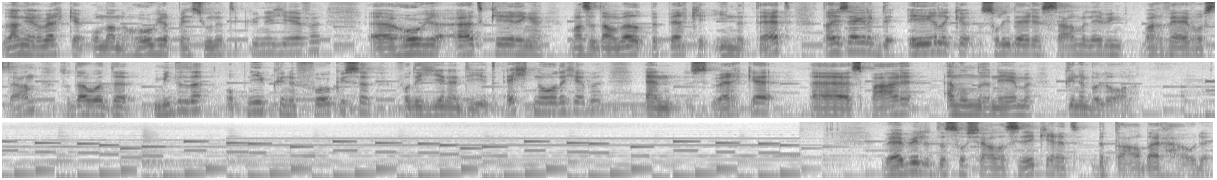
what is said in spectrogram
langer werken om dan hogere pensioenen te kunnen geven, uh, hogere uitkeringen, maar ze dan wel beperken in de tijd. Dat is eigenlijk de eerlijke, solidaire samenleving waar wij voor staan, zodat we de middelen opnieuw kunnen focussen voor degenen die het echt nodig hebben en werken, uh, sparen en ondernemen kunnen belonen. Wij willen de sociale zekerheid betaalbaar houden.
